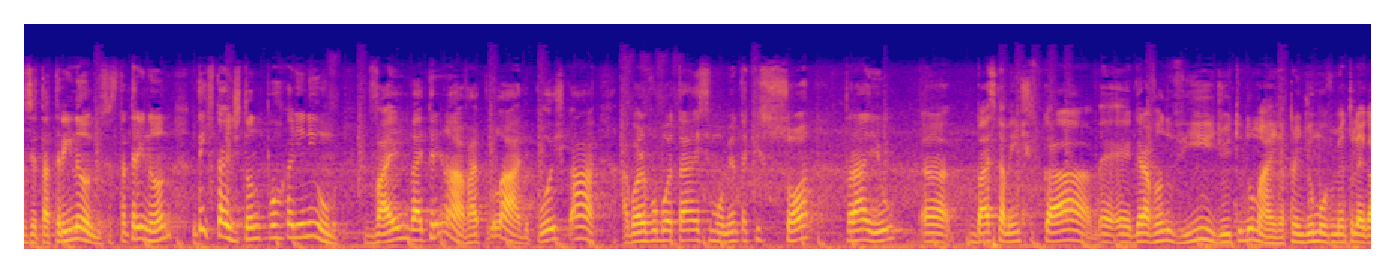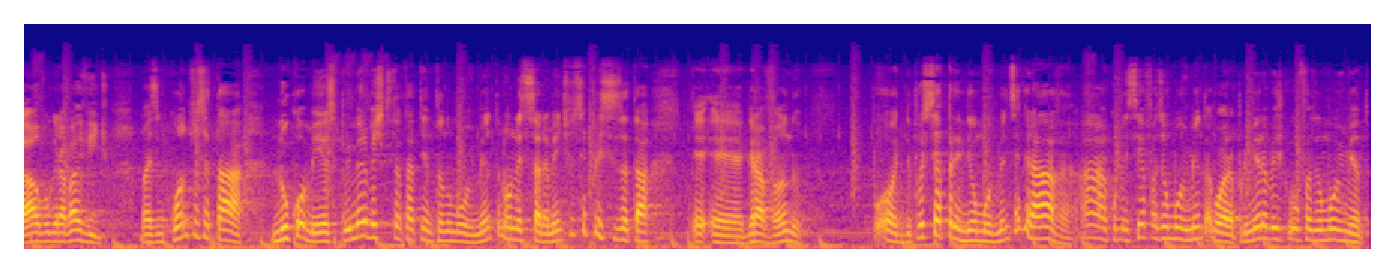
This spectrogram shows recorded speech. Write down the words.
Você está treinando, você está treinando, não tem que ficar editando porcaria nenhuma. Vai, vai treinar, vai pular. Depois, ah, agora eu vou botar esse momento aqui só para eu uh, basicamente ficar é, é, gravando vídeo e tudo mais. Aprendi um movimento legal, vou gravar vídeo. Mas enquanto você está no começo, primeira vez que você está tentando um movimento, não necessariamente você precisa estar tá, é, é, gravando Pô, depois que você aprendeu o movimento, você grava. Ah, comecei a fazer um movimento agora. Primeira vez que eu vou fazer um movimento,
